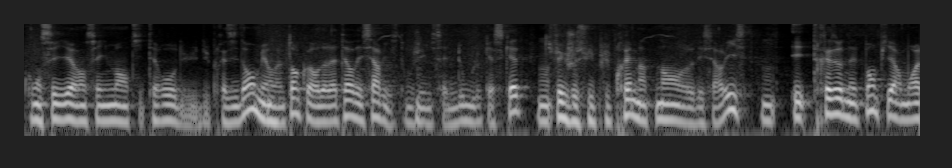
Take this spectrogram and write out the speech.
conseiller renseignement antiterro du, du président, mais en même temps coordonnateur des services. Donc j'ai eu cette double casquette qui mm. fait que je suis plus près maintenant euh, des services. Mm. Et très honnêtement, Pierre, moi,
